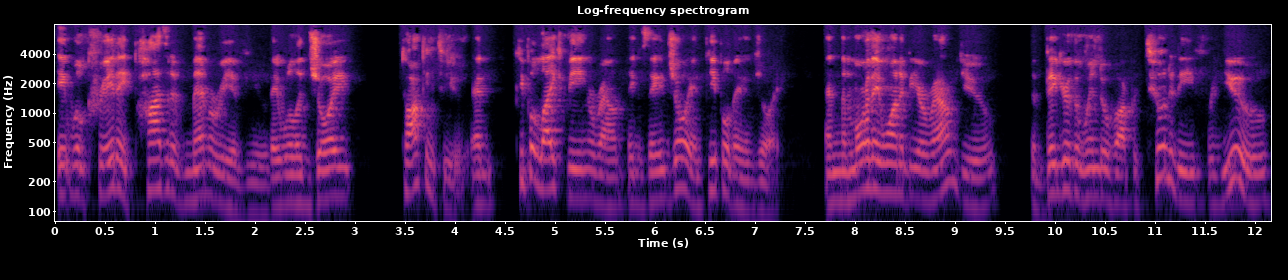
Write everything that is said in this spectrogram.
it will create a positive memory of you. They will enjoy talking to you. And people like being around things they enjoy and people they enjoy. And the more they want to be around you, the bigger the window of opportunity for you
